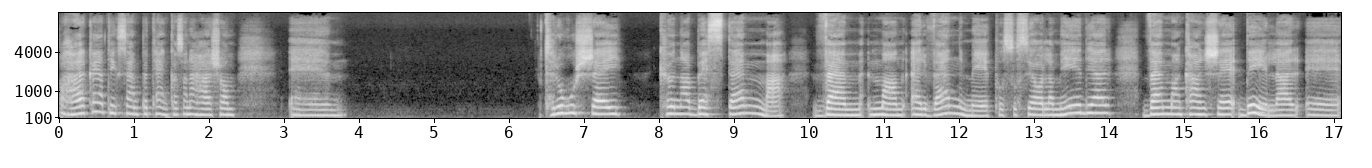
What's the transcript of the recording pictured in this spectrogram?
Och här kan jag till exempel tänka sådana här som eh, tror sig kunna bestämma vem man är vän med på sociala medier, vem man kanske delar eh,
